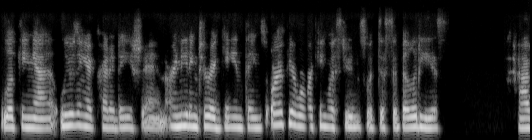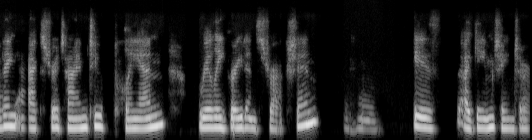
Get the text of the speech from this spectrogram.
looking at losing accreditation or needing to regain things, or if you're working with students with disabilities, having extra time to plan really great instruction mm-hmm. is a game changer.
